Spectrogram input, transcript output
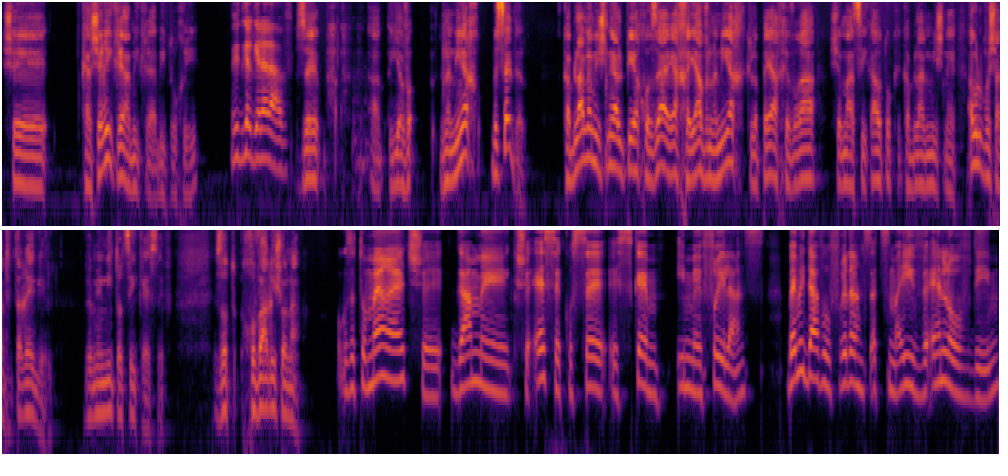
שכאשר יקרה המקרה הביטוחי, זה יתגלגל עליו. זה, נניח, בסדר. קבלן המשנה על פי החוזה היה חייב נניח כלפי החברה שמעסיקה אותו כקבלן משנה, אבל הוא פשט את הרגל, וממי תוציא כסף. זאת חובה ראשונה. זאת אומרת שגם uh, כשעסק עושה הסכם עם uh, פרילנס, במידה והוא פרילנס עצמאי ואין לו עובדים,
